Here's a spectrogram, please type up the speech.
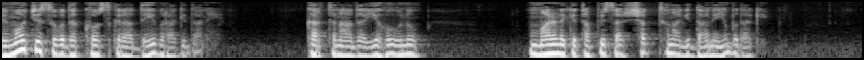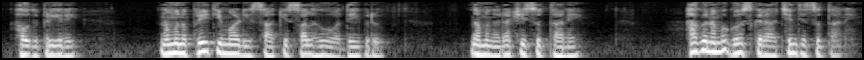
ವಿಮೋಚಿಸುವುದಕ್ಕೋಸ್ಕರ ದೇವರಾಗಿದ್ದಾನೆ. ಕರ್ತನಾದ ಯಹೋವನು ಮರಣಕ್ಕೆ ತಪ್ಪಿಸ ಶಕ್ತನಾಗಿದ್ದಾನೆ ಎಂಬುದಾಗಿ. ಹೌದು ಪ್ರಿಯರೇ, ನಮ್ಮನ್ನು ಪ್ರೀತಿ ಮಾಡಿ ಸಾಕಿ ಸಲಹುವ ದೇವರು ನಮ್ಮನ್ನು ರಕ್ಷಿಸುತ್ತಾನೆ ಹಾಗೂ ನಮಗೋಸ್ಕರ ಚಿಂತಿಸುತ್ತಾನೆ.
